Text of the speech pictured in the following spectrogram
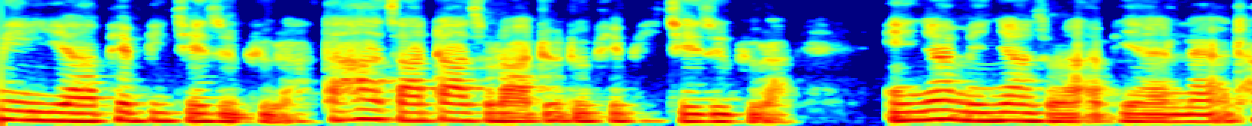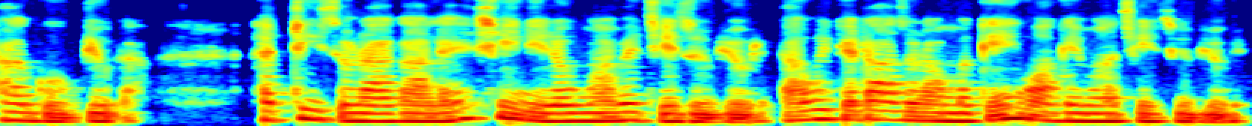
မိယာဖြစ်ပြီးခြေစုပြုတာသဟဇာတာဆိုတာအတူတူဖြစ်ပြီးခြေစုပြုတာအညမညဆိုတာအပြန်အလှန်အထောက်အကူပြုတာအတ္တိဆိုတာကလည်းရှိနေတော့မှပဲခြေစုပြုတယ်အဝိကတဆိုတာမကင်းဝါခင်မှခြေစုပြုတယ်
